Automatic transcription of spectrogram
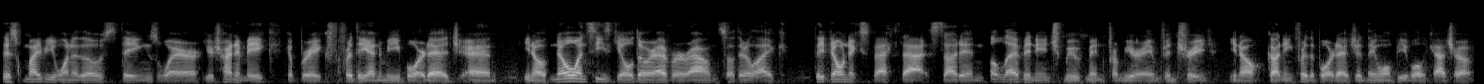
this might be one of those things where you're trying to make a break for the enemy board edge, and you know no one sees Gildor ever around, so they're like they don't expect that sudden 11 inch movement from your infantry, you know, gunning for the board edge, and they won't be able to catch up.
